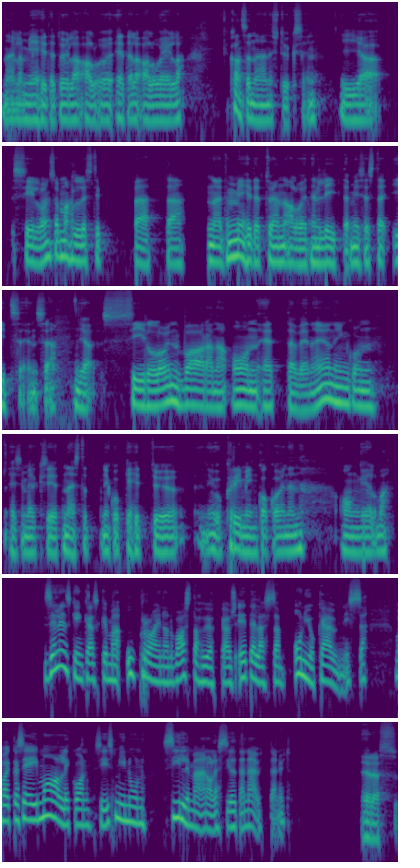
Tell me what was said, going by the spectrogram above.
näillä miehitetyillä alue- eteläalueilla kansanäänestyksen. Ja silloin se mahdollisesti päättää näiden miehitettyjen alueiden liittämisestä itseensä. Ja silloin vaarana on, että Venäjä niin kuin, esimerkiksi, että näistä niin kuin kehittyy niin kuin Krimin kokoinen ongelma. Zelenskin käskemä Ukrainan vastahyökkäys etelässä on jo käynnissä, vaikka se ei maallikon, siis minun, silmään ole siltä näyttänyt. Eräs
